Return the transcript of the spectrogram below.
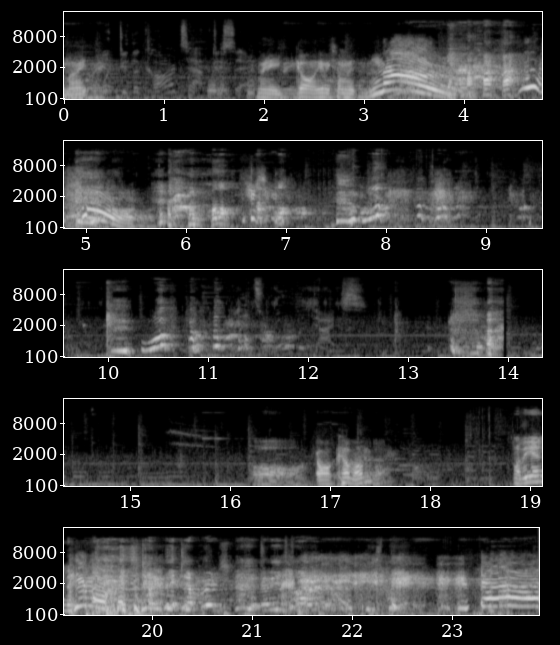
mate. I mean, go on, give me something. No! what for? what? oh. Oh, come on. At the end of Come on! and he can't. That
